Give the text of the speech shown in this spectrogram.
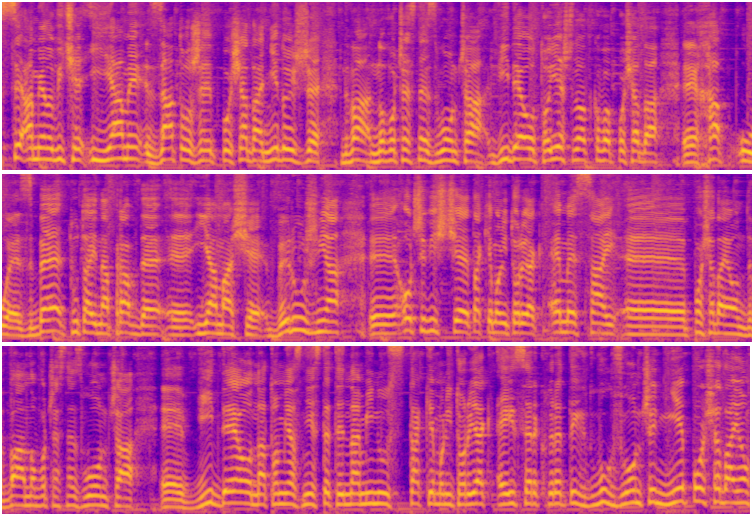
zwycięzcy, a mianowicie Iyamy za to, że posiada nie dość, że dwa nowoczesne złącza wideo, to jeszcze dodatkowo posiada e, hub USB. Tutaj naprawdę e, Iyama się wyróżnia. E, oczywiście takie monitory jak MSI posiadają dwa nowoczesne złącza wideo, natomiast niestety na minus takie monitory jak Acer, które tych dwóch złączy nie posiadają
